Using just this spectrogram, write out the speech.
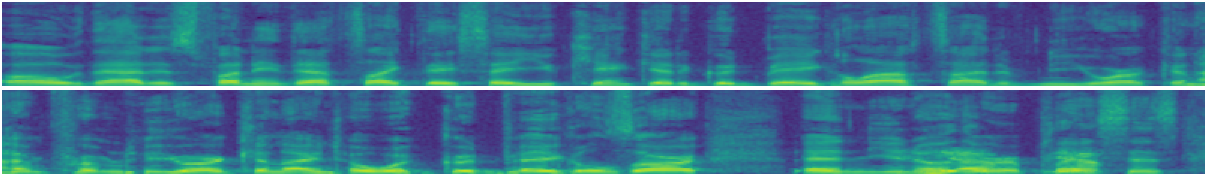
Oh, that is funny. That's like they say you can't get a good bagel outside of New York, and I'm from New York, and I know what good bagels are. And you know yep, there are places. Yep.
